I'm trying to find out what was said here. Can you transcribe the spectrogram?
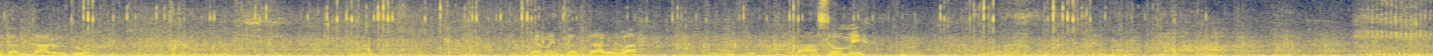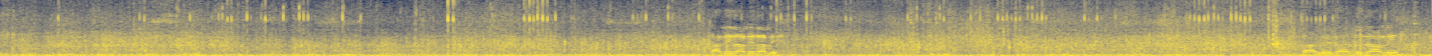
intentar tú. Ya me intentaron, va. Va, Somi. Dale, dale, dale. Dale, dale, dale.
